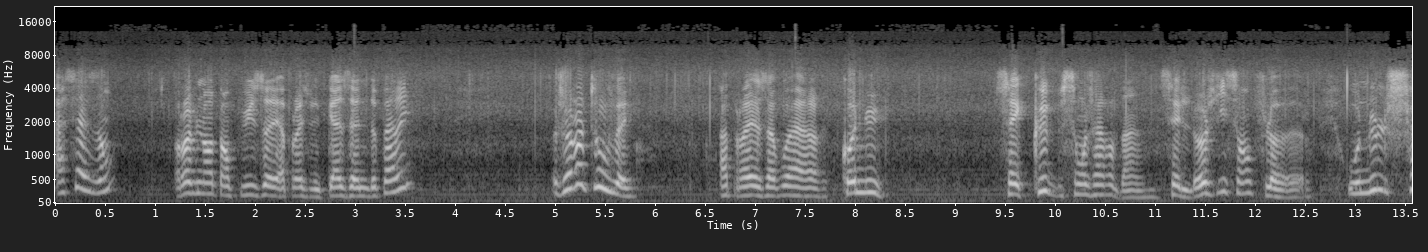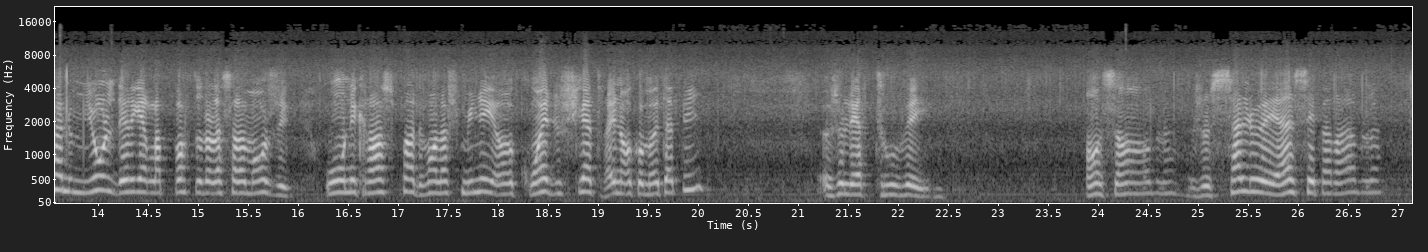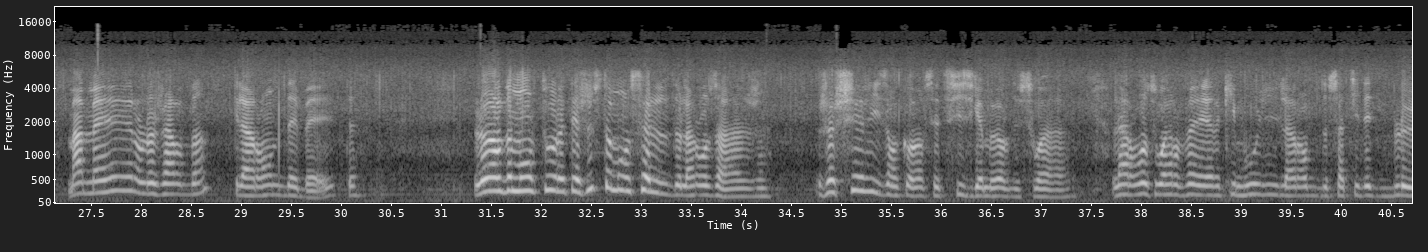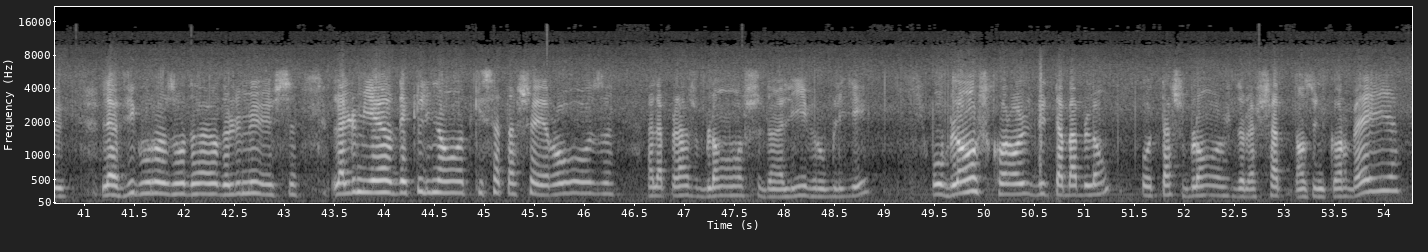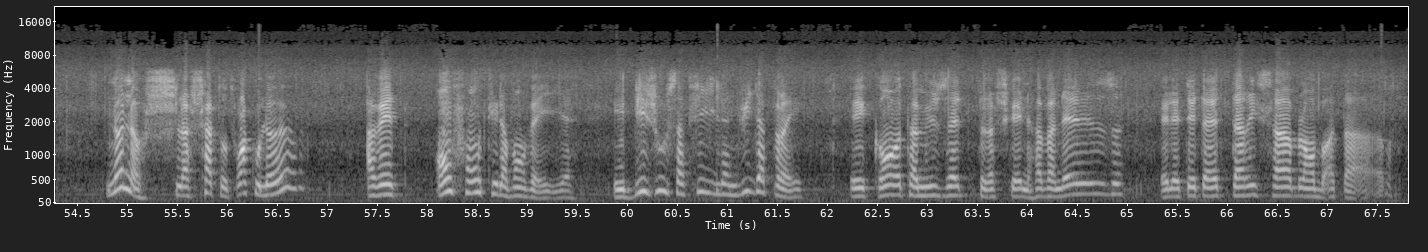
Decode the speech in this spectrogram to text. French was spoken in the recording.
À 16 ans, revenant en puisée après une quinzaine de Paris, je retrouvais, après avoir connu ces cubes sans jardin, ces logis sans fleurs, où nul chat ne miaule derrière la porte de la salle à manger, où on n'écrase pas devant la cheminée un coin de chien traînant comme un tapis, je les retrouvés. Ensemble, je saluais inséparables ma mère, le jardin et la ronde des bêtes. L'heure de mon tour était justement celle de l'arrosage. Je chéris encore cette sixième heure du soir. L'arrosoir vert qui mouille la robe de satinette bleue, la vigoureuse odeur de l'humus, la lumière déclinante qui s'attachait rose à la plage blanche d'un livre oublié, aux blanches corolles du tabac blanc, aux taches blanches de la chatte dans une corbeille. Nonoche, la chatte aux trois couleurs, avait enfanté l'avant-veille, et Bijou sa fille la nuit d'après. Et quant à Musette, la chienne havanaise, elle était intarissable en bâtard.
